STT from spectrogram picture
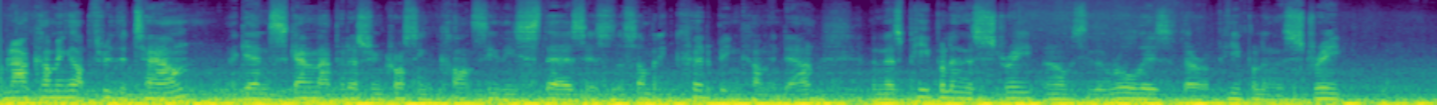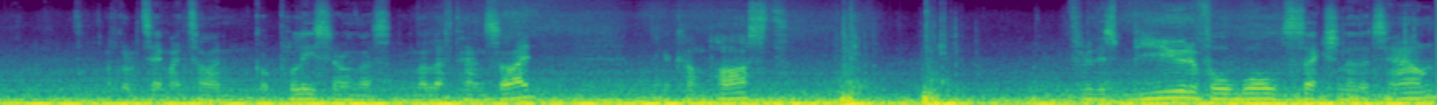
I'm now coming up through the town, again, scanning that pedestrian crossing, can't see these stairs here, so somebody could have been coming down, and there's people in the street, and obviously the rule is there are people in the street. To take my time. Got police here on the, on the left-hand side. I'm going to come past through this beautiful walled section of the town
